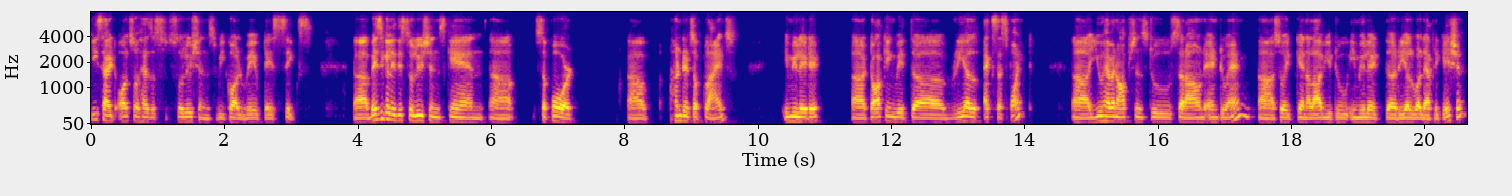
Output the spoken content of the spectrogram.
Keysight also has a solutions we call WaveTest 6. Uh, basically, these solutions can uh, support uh, hundreds of clients, emulated, uh, talking with real access point, uh, you have an options to surround end-to-end. Uh, so it can allow you to emulate the real-world application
